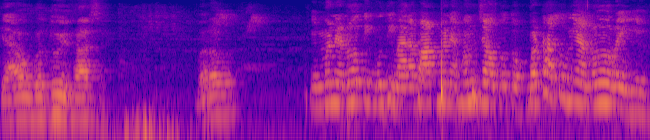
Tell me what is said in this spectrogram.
કે આવું બધુંય થશે. બરાબર? એ મને નહોતી બુદ્ધિ મારા બાપ મને સમજાવતો તો બટાતું ત્યાં ન રહી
